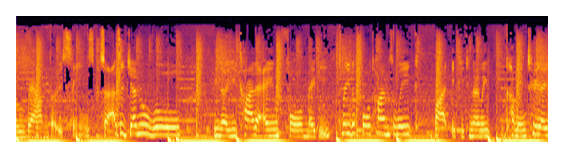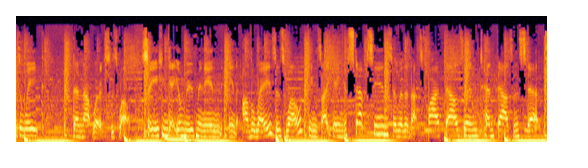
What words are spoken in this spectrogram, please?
around those things. So as a general rule, you know, you try to aim for maybe three to four times a week, but if you can only come in two days a week, then that works as well. So you can get your movement in in other ways as well, things like getting your steps in, so whether that's 5,000, 10,000 steps,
